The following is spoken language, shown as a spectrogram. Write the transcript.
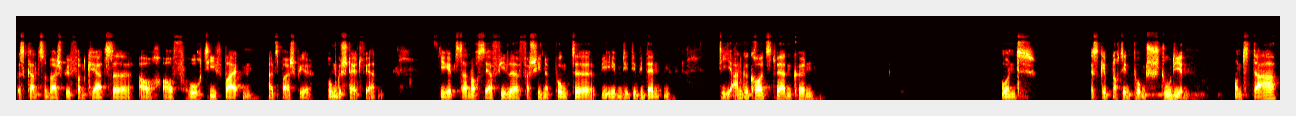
es kann zum Beispiel von Kerze auch auf Hoch-Tief-Balken als Beispiel umgestellt werden. Hier gibt es dann noch sehr viele verschiedene Punkte, wie eben die Dividenden, die angekreuzt werden können. Und es gibt noch den Punkt Studien. Und da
